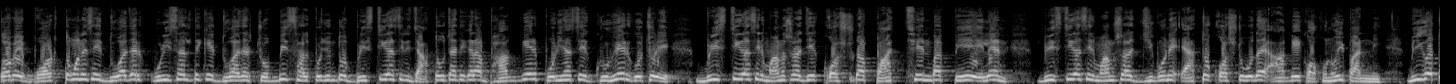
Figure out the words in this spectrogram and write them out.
তবে বর্তমানে সেই দু হাজার কুড়ি সাল থেকে দু হাজার চব্বিশ সাল পর্যন্ত বৃষ্টি রাশির জাতক জাতিকারা ভাগ্যের পরিহাসে গ্রহের গোচরে বৃষ্টি রাশির মানুষরা যে কষ্টটা পাচ্ছেন বা পেয়ে এলেন বৃষ্টি রাশির মানুষরা জীবনে এত কষ্ট বোধহয় আগে কখনোই পাননি। বিগত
